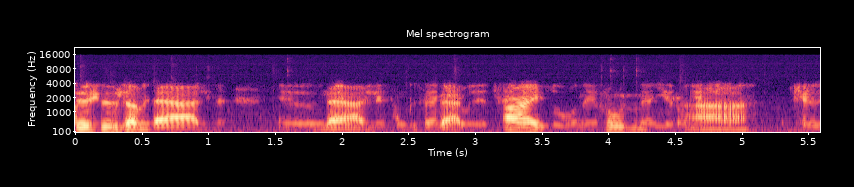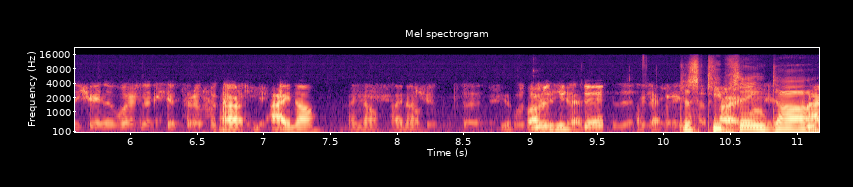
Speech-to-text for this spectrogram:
this is a bad, all right, Putin. Uh, uh, I know, I know, I know. Okay. Just keep right. saying dog,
